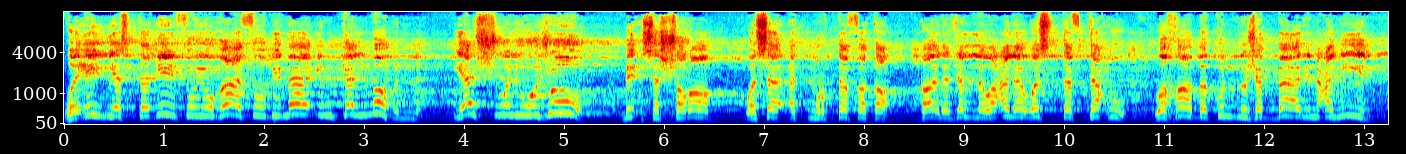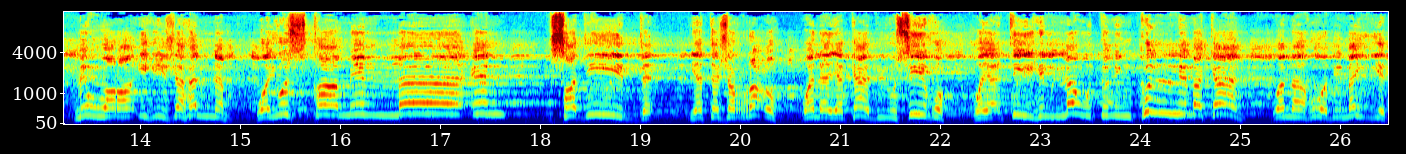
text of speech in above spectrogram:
وإن يستغيثوا يغاثوا بماء كالمهل يشوي الوجوه بئس الشراب. وساءت مرتفقة. قال جل وعلا واستفتحوا. وخاب كل جبار عنيد من ورائه جهنم ويسقى من ماء صديد يتجرعه ولا يكاد يسيغه ويأتيه الموت من كل مكان. وما هو بميت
